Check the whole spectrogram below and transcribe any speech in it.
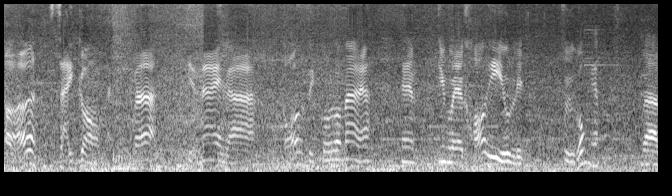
ở Sài Gòn. Vâng và hiện nay là có dịch corona nữa nên nhiều người khó đi du lịch Phú Quốc nhé. Và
